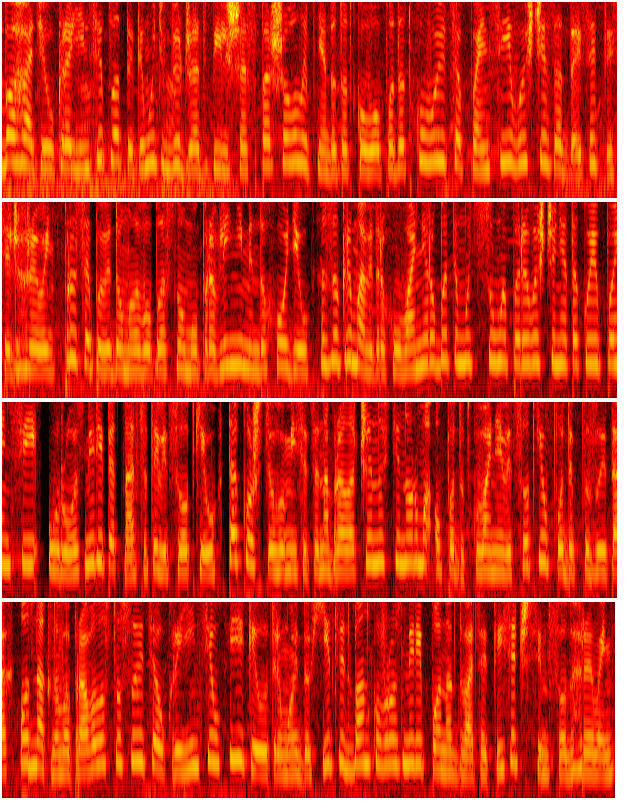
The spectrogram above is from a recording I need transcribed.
Багаті українці платитимуть в бюджет більше. З 1 липня додатково оподатковуються пенсії вищі за 10 тисяч гривень. Про це повідомили в обласному управлінні міндоходів. Зокрема, відрахування робитимуть суми перевищення такої пенсії у розмірі 15%. Також цього місяця набрала чинності норма оподаткування відсотків по депозитах. Однак нове правило стосується українців, які отримують дохід від банку в розмірі понад 20 тисяч 700 гривень.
